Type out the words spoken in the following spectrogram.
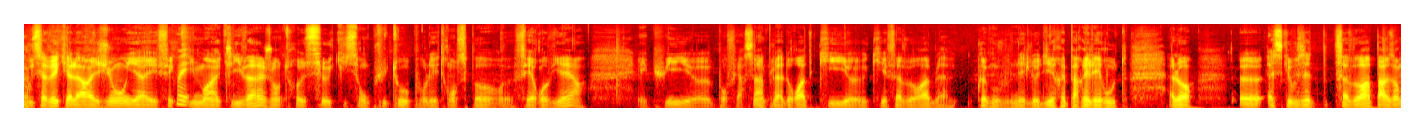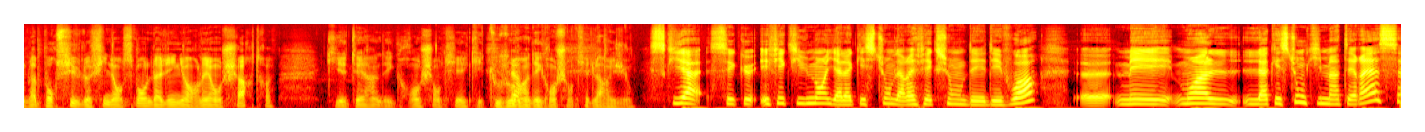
vous, savez qu'à la région, il y a effectivement un clivage entre ceux qui sont plutôt pour les transports ferroviaires et puis, euh, pour faire simple, à droite qui, euh, qui est favorable à, comme vous venez de le dire, réparer les routes. Alors, euh, est-ce que vous êtes favorable, par exemple, à poursuivre le financement de la ligne Orléans-Chartres? Qui était un des grands chantiers, qui est toujours un des grands chantiers de la région. Ce qu'il y a, c'est qu'effectivement, il y a la question de la réflexion des, des voies, mais moi, la question qui m'intéresse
